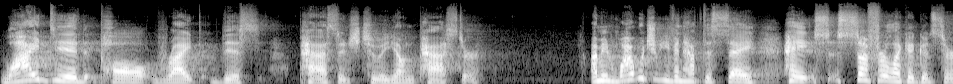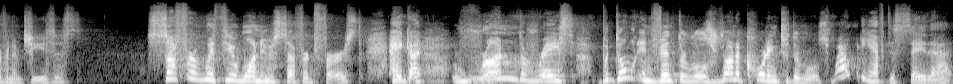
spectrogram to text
Why did Paul write this passage to a young pastor? I mean, why would you even have to say, hey, suffer like a good servant of Jesus? Suffer with you one who suffered first. Hey, God, run the race, but don't invent the rules. Run according to the rules. Why would he have to say that?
